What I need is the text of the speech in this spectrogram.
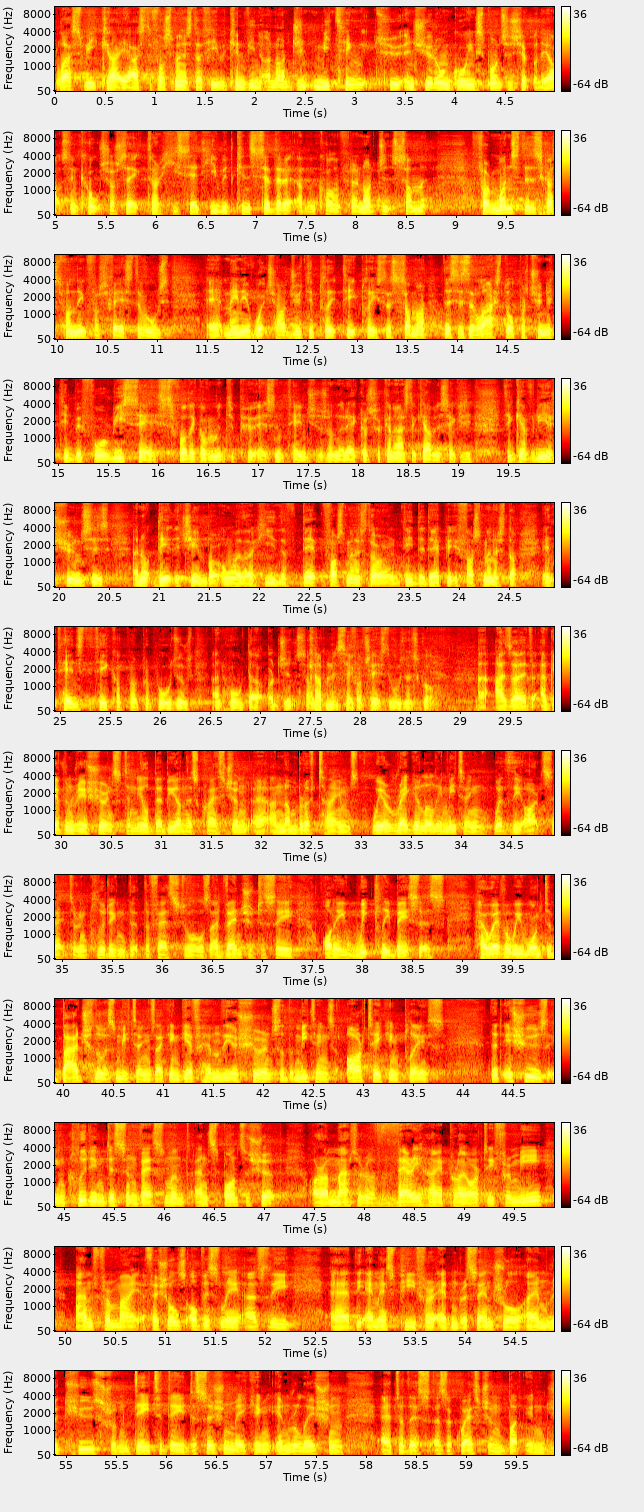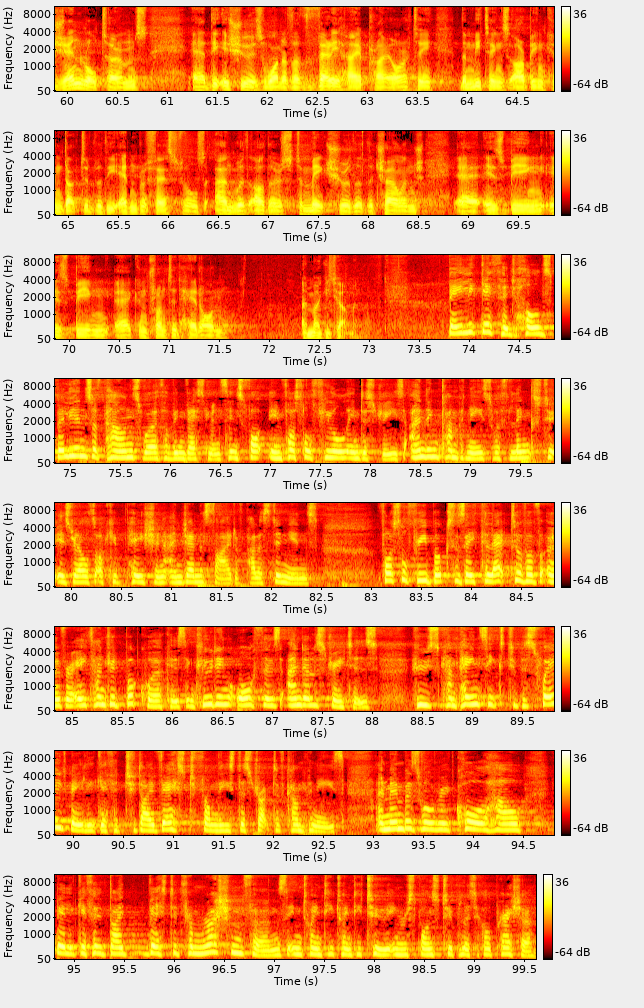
Last week, I asked the First Minister if he would convene an urgent meeting to ensure ongoing sponsorship of the arts and culture sector. He said he would consider it. I've been calling for an urgent summit for months to discuss funding for festivals, uh, many of which are due to pl take place this summer. This is the last opportunity before recess for the government to put its intentions on the record. So can I ask the Cabinet Secretary to give reassurances and update the Chamber on whether he, the First Minister or indeed the Deputy First Minister, intends to take up our proposals and hold that urgent summit for festivals in Scotland? Uh, as I've, I've given reassurance to Neil Bibby on this question uh, a number of times, we are regularly meeting with the art sector, including the, the festivals, I'd venture to say on a weekly basis. However we want to badge those meetings, I can give him the assurance that the meetings are taking place, that issues including disinvestment and sponsorship are a matter of very high priority for me and from my officials. Obviously, as the, uh, the MSP for Edinburgh Central, I am recused from day-to-day decision-making in relation uh, to this as a question. But in general terms, uh, the issue is one of a very high priority. The meetings are being conducted with the Edinburgh Festivals and with others to make sure that the challenge uh, is being, is being uh, confronted head-on. And Maggie Chapman. Bailey Gifford holds billions of pounds worth of investments in, fo in fossil fuel industries and in companies with links to Israel's occupation and genocide of Palestinians. Fossil Free Books is a collective of over 800 book workers, including authors and illustrators, whose campaign seeks to persuade Bailey Gifford to divest from these destructive companies. And members will recall how Bailey Gifford divested from Russian firms in 2022 in response to political pressure.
